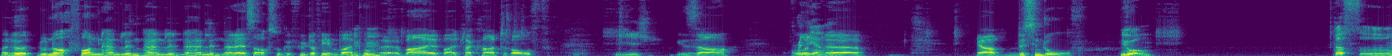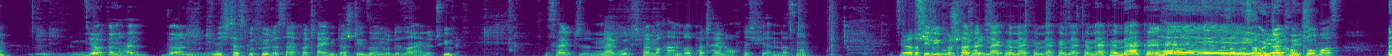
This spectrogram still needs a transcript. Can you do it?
Man hört nur noch von Herrn Lindner, Herrn Lindner, Herrn Lindner. Der ist auch so gefühlt auf jedem Wahlpro Mhm. äh, Wahl Wahlplakat drauf, wie ich sah. Und Ja. äh, ja, ein bisschen doof. Jo. Das, äh, ja, wenn halt, wenn nicht das Gefühl, dass eine Partei hintersteht, sondern nur dieser eine Typ. Das ist halt, na gut, ich meine, machen andere Parteien auch nicht viel anders, ne? Ja, das CDU schreibt halt. Merkel, Merkel, Merkel, Merkel, Merkel, Merkel, hey! Und dann kommt nicht. Thomas.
